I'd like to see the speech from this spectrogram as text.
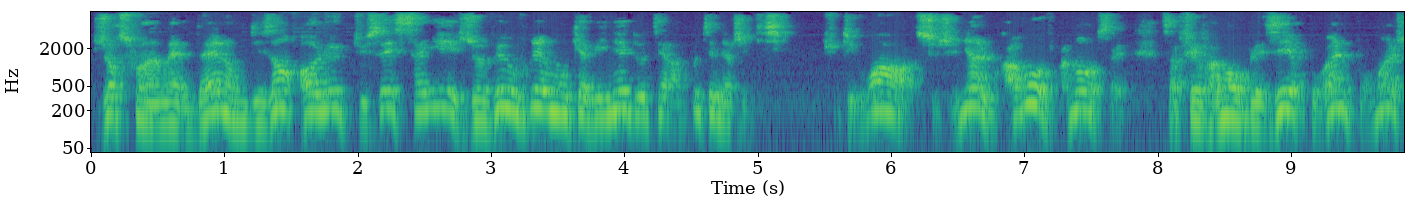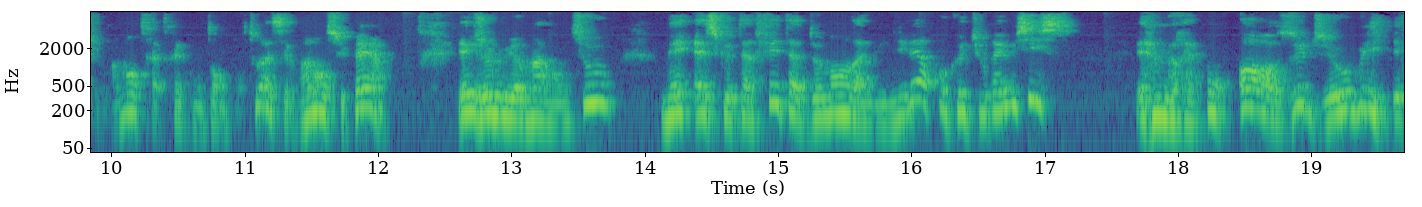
je reçois un mail d'elle en me disant oh Luc tu sais ça y est je vais ouvrir mon cabinet de thérapeute énergéticien. Je dis, waouh, c'est génial, bravo, vraiment, ça fait vraiment plaisir pour elle, pour moi, je suis vraiment très très content pour toi, c'est vraiment super. Et je lui remets en dessous, mais est-ce que tu as fait ta demande à l'univers pour que tu réussisses? Et elle me répond, oh zut, j'ai oublié.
